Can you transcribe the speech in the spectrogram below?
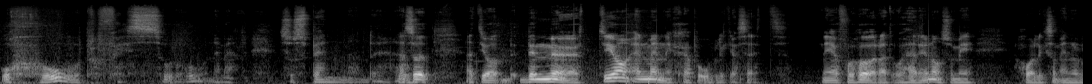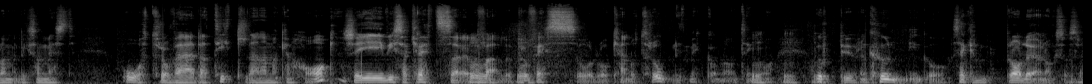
Oho, professor, oh, nej men, så spännande. Alltså att, att jag bemöter jag en människa på olika sätt när jag får höra att här är någon som är, har liksom en av de liksom mest åtråvärda titlarna man kan ha kanske i vissa kretsar i alla Mm, fall. mm. Professor och kan otroligt mycket om någonting. Mm, Och mm. uppburen, kunnig och säkert bra lön också. Så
